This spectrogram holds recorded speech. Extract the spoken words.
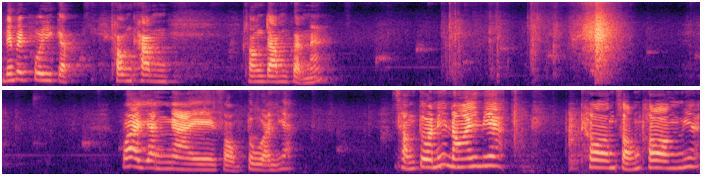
เดี๋ยวไปคุยกับทองคำทองดำก่อนนะ ว่ายังไงสองตัวเนี้ยสองตัวนี้น้อยเนี่ย ทองสองทองเนี่ย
